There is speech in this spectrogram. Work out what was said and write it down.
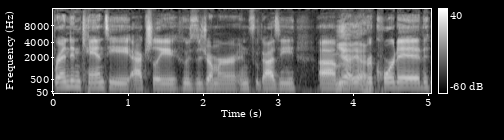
Brendan Canty actually, who's the drummer in Fugazi, um, Yeah, yeah. recorded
